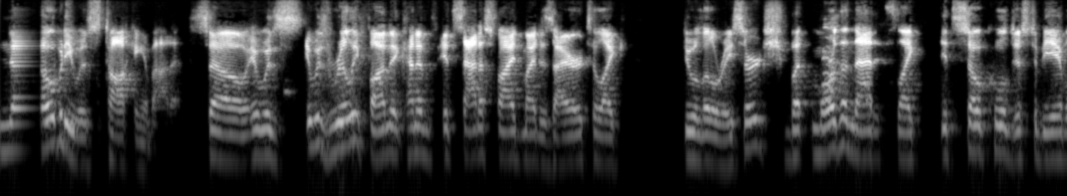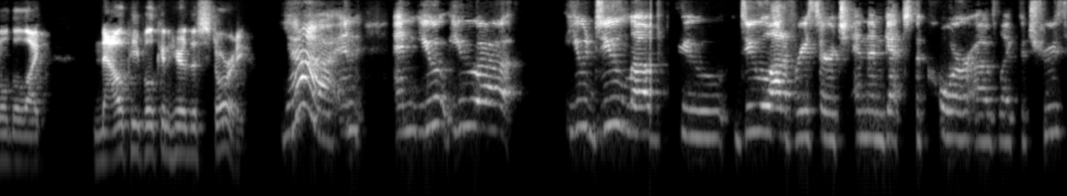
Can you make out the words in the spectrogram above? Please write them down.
nobody was talking about it. So it was it was really fun. It kind of it satisfied my desire to like do a little research but more than that it's like it's so cool just to be able to like now people can hear this story. Yeah and and you you uh you do love to do a lot of research and then get to the core of like the truth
